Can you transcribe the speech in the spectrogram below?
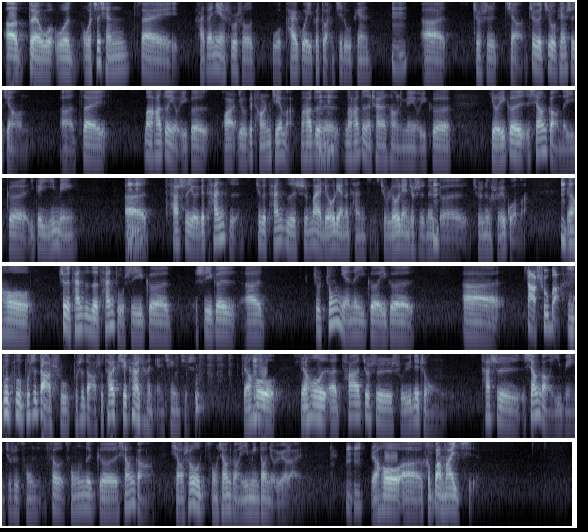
呃，对我我我之前在还在念书的时候，我拍过一个短纪录片，嗯。呃，就是讲这个纪录片是讲，呃，在曼哈顿有一个华有一个唐人街嘛，曼哈顿的、曼哈顿的 Chinatown 里面有一个有一个香港的一个一个移民，呃，他是有一个摊子，这个摊子是卖榴莲的摊子，就榴莲就是那个、就是那个水果嘛，然后这个摊子的摊主是一个是一个呃，就中年的一个一个呃大叔吧？不不不是大叔，不是大叔，他其实看上去很年轻，其实。然后然后呃，他就是属于那种，他是香港移民，就是从从从那个香港小时候从香港移民到纽约来，嗯哼，然后呃和爸妈一起，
